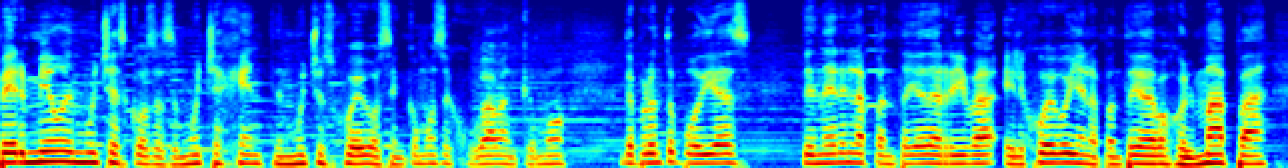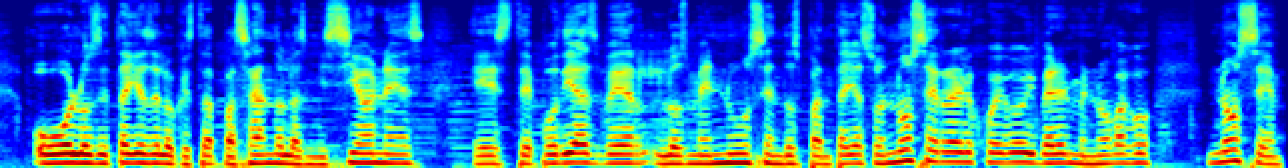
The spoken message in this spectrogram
permeó en muchas cosas, en mucha gente, en muchos juegos, en cómo se jugaban, cómo de pronto podías tener en la pantalla de arriba el juego y en la pantalla de abajo el mapa, o los detalles de lo que está pasando, las misiones, este, podías ver los menús en dos pantallas, o no cerrar el juego y ver el menú abajo, no sé.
